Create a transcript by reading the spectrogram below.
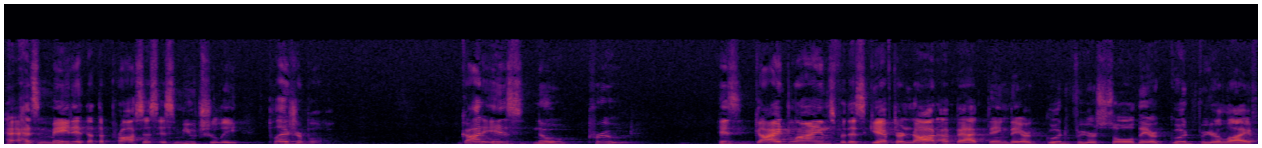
ha- has made it that the process is mutually pleasurable. God is no prude. His guidelines for this gift are not a bad thing. They are good for your soul, they are good for your life,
